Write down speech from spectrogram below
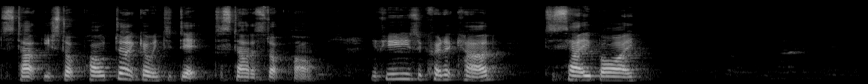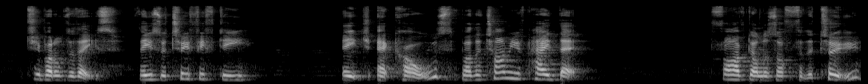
start your stockpile. Don't go into debt to start a stockpile. If you use a credit card to say buy two bottles of these, these are 250 each at Coles, by the time you've paid that $5 off for the two,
